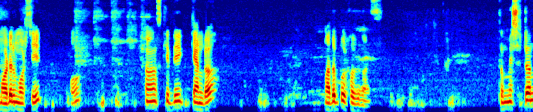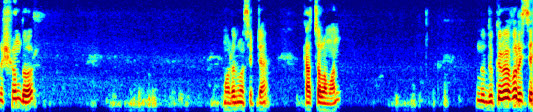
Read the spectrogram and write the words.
মডেল মসজিদ ও সাংস্কৃতিক কেন্দ্র মাধবপুর হবিগঞ্জ। তো মসজিদটা অনেক সুন্দর। মডেল মসজিদটা কাজ চলমান। কিন্তু দুঃখের ব্যাপার হচ্ছে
